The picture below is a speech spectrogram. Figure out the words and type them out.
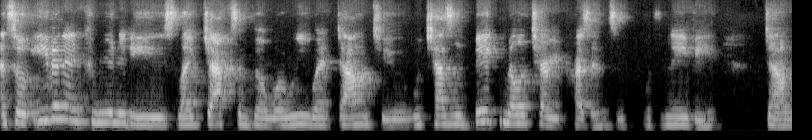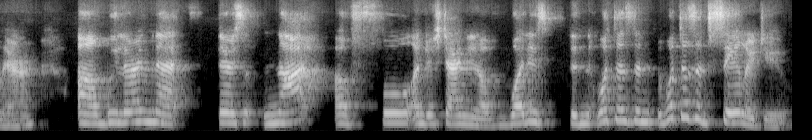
And so, even in communities like Jacksonville, where we went down to, which has a big military presence with the Navy down there, um, we learned that there's not a full understanding of what is the what does the what does a sailor do?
